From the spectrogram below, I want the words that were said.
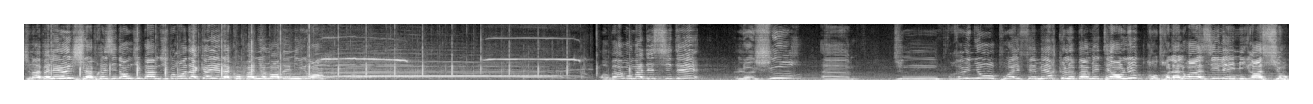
Je m'appelle Héloïse, je suis la présidente du BAM, du Bureau d'accueil et d'accompagnement des migrants. BAM, on a décidé le jour euh, d'une réunion au point éphémère que le BAM était en lutte contre la loi asile et immigration.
